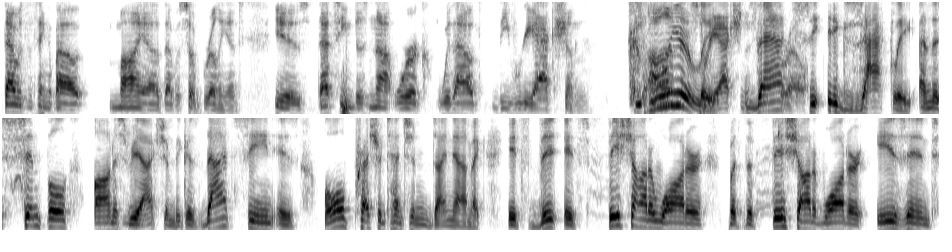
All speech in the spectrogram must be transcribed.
That was the thing about Maya that was so brilliant. Is that scene does not work without the reaction. clearly reaction that se- exactly and the simple honest Mhm. reaction because that scene is all pressure tension dynamic it's thi- it's fish out of water but the fish out of water isn't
